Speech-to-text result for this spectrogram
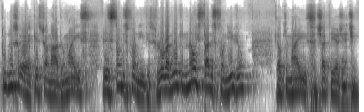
tudo isso é questionável, mas eles estão disponíveis. O jogador que não está disponível é o que mais chateia a gente.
